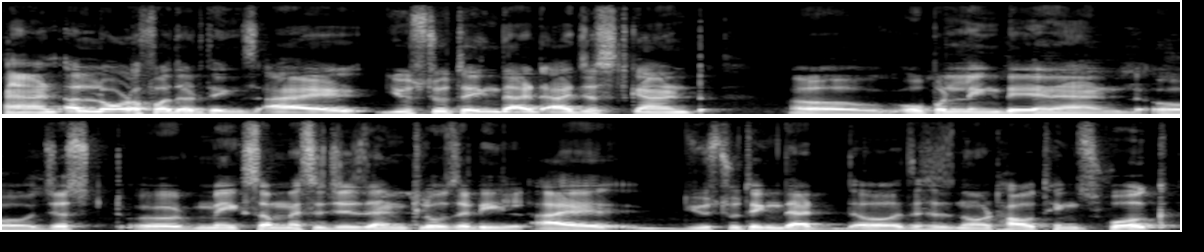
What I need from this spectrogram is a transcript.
and a lot of other things. I used to think that I just can't uh, open LinkedIn and uh, just uh, make some messages and close a deal. I used to think that uh, this is not how things work.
